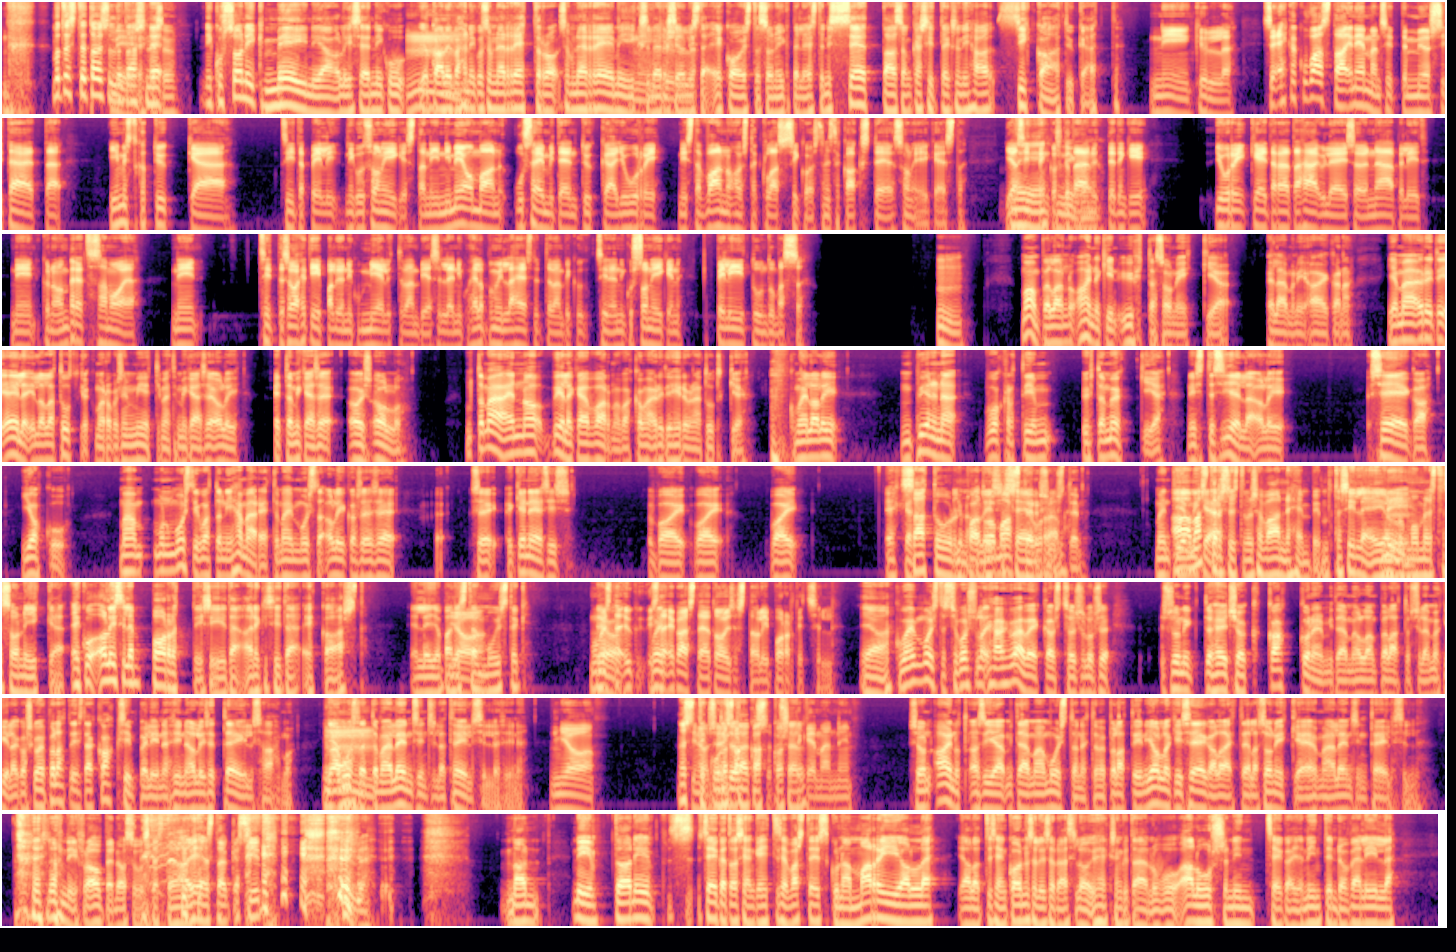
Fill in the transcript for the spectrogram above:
mutta sitten toisaalta Niin, taas ne, se on. Niinku Sonic Mania oli se, niinku, Mm. joka oli vähän niinku semmoinen retro, semmoinen remix-versio Niin, niistä ekoista Sonic-peleistä, niin se taas on käsittääkseni ihan sikaa tykätty. Niin, kyllä. Se ehkä kuvastaa enemmän sitten myös sitä, että ihmiset, jotka tykkää siitä peli, niin kuin Sonicista, niin nimenomaan useimmiten tykkää juuri niistä vanhoista klassikoista, niistä 2D-Soniceista. Ja Niin, sitten, koska niin tämä nyt tietenkin juuri keiterää tähän yleisöön nämä pelit, niin kun ne on periaatteessa samoja, niin sitten se on heti paljon niin kuin miellyttävämpi ja silleen, niin kuin helpommin lähestyttävämpi kuin siinä niin kuin Sonicin pelituntumassa. Mm. Mä oon pelannut ainakin yhtä Sonicia elämäni aikana. Ja mä yritin eilen illalla tutkia, kun mä rupesin miettimään, että mikä se oli, että mikä se olisi ollut. Mutta mä en ole vieläkään varma, vaikka mä yritin hirveänä tutkia. Kun meillä oli, me pienenä vuokrattiin yhtä mökkiä, niin sitten siellä oli Sega joku. Mä, mun muistikuvat on niin hämäriä, että mä en muista, oliko se se, se Genesis vai, vai, vai ehkä Saturn jopa oli tuo se Master seuraava. System. Mä en tiedä Aa. Master System on se vanhempi, mutta sille ei ollut Niin. mun mielestä Sonicia. Ei kun oli sille portti siitä, ainakin sitä ekaasta. Ellei jopa Joo. niistä muistakin. Mun Joo. mielestä y- sitä Mä- ekasta ja toisesta oli portit sille. Joo. Kun mä en muista, se voisi olla ihan hyvä veikkaus, että se olisi ollut se Sonic the Hedgehog 2, mitä me ollaan pelattu sillä mökillä, koska me pelattiin sitä kaksin pelinä, siinä oli se Tails-hahmo. Ja Joo. mä muistan, että mä lensin sillä Tailsillä siinä. Joo. No Siinä sitten on se kuulostaa kakkoselta. tekemään niin. Se on ainut asia, mitä mä muistan, että me pelattiin jollakin Sega-laitteella Sonicia ja mä lensin Tailsille. no niin, Roopen osuus tästä aiheesta on käsite. Kyllä. No niin, tuo niin, Sega tosiaan kehitti sen vasteiskunnan Mariolle ja aloitti sen konsolisodan silloin 90-luvun alussa niin Sega ja Nintendo välillä.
